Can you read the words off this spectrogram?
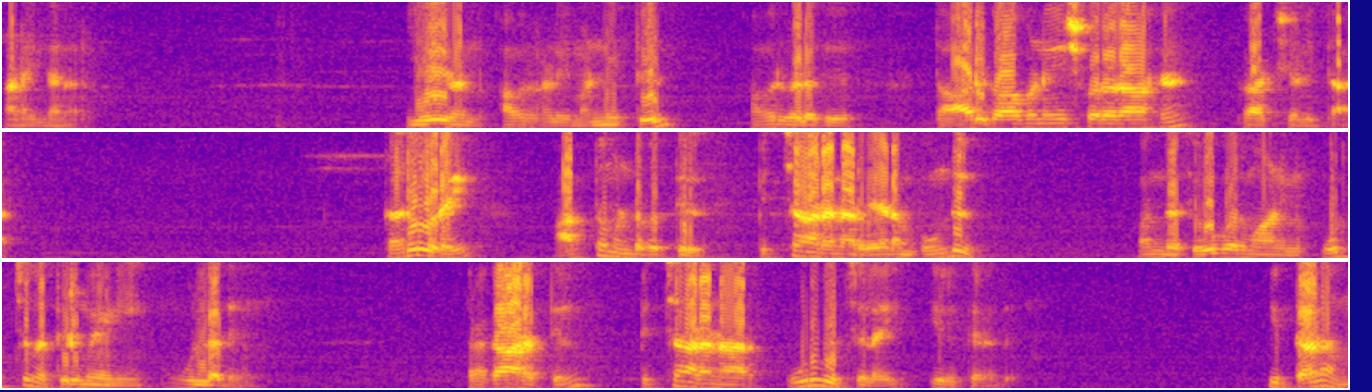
அடைந்தனர். ஏழன் அவர்களை மன்னித்து அவர்களது தாருகாவனேஸ்வரராக காட்சியளித்தார். கருவறை அர்த்த மண்டபத்தில் பிச்சாடனர் வேடம் பூண்டு வந்த சிவபெருமானின் உற்சவ திருமேனி உள்ளது. பிரகாரத்தில் பிச்சாரனார் உருவச்சிலை இருக்கிறது. இத்தலம்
